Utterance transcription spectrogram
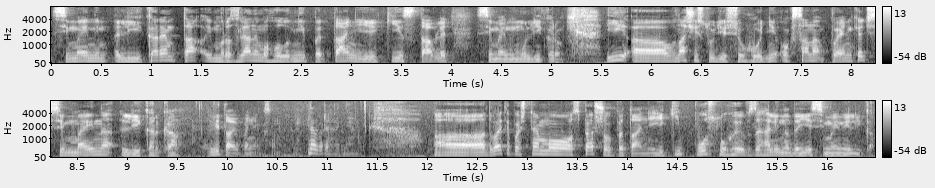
сімейним лікарем, та ми розглянемо головні питання, які ставлять сімейному лікарю. І а, в нашій студії сьогодні Оксана Пенькач, сімейна лікарка. Вітаю, пані Оксана. Доброго дня. А, давайте почнемо з першого питання: які послуги взагалі надає сімейний лікар?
